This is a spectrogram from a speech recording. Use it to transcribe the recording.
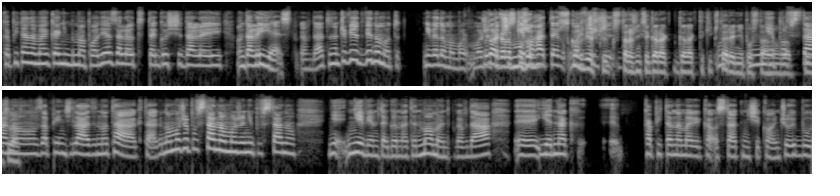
Kapitan Ameryka niby ma podjazd, ale od tego się dalej, on dalej jest, prawda? To znaczy wi wiadomo, to nie wiadomo, mo- może no tak, te wszystkie może bohaterowie... skąd wiesz, czy Strażnicy Galak- Galaktyki 4 nie powstaną nie za pięć lat? powstaną za pięć lat. No tak, tak. No może powstaną, może nie powstaną. Nie, nie wiem tego na ten moment, prawda? E, Jednak e, Kapitan Ameryka ostatni się kończył i było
